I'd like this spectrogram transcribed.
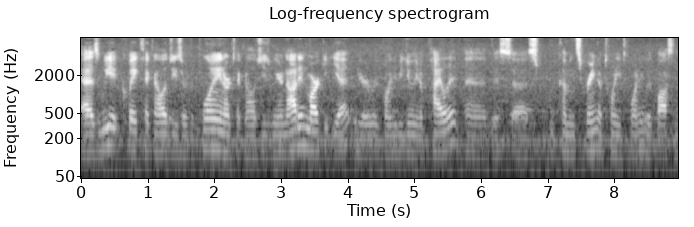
as we at Qwake Technologies are deploying our technologies, we are not in market yet. We are going to be doing a pilot uh, this uh, sp- coming spring of 2020 with Boston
